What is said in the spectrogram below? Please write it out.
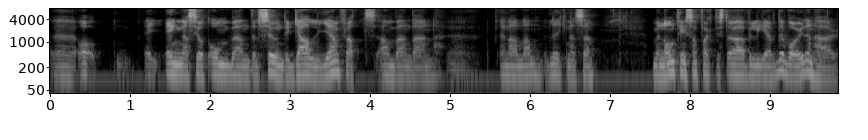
eh, ägna sig åt omvändelse under galgen för att använda en, eh, en annan liknelse. Men någonting som faktiskt överlevde var ju den här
